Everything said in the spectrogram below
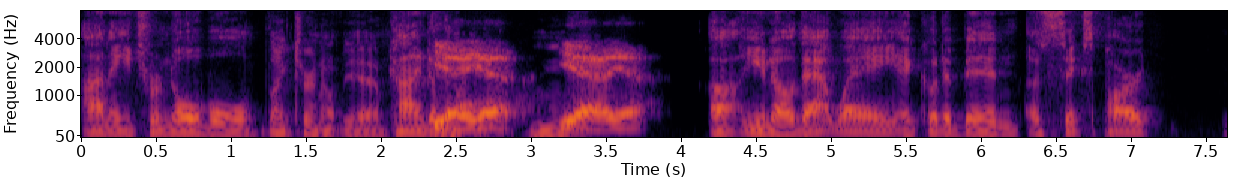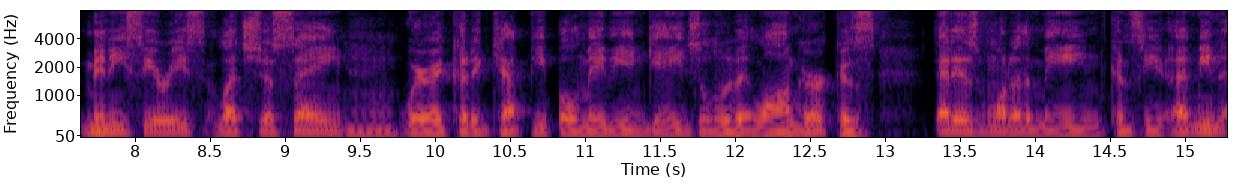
on a Chernobyl Like turn up, yeah. kind of Yeah, level. yeah, Mhm. yeah, yeah. Uh, you know, that way it could have been a six part mini series, let's just say, Mhm. where it could have kept people maybe engaged a little bit longer because that is one of the main concern. I mean,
